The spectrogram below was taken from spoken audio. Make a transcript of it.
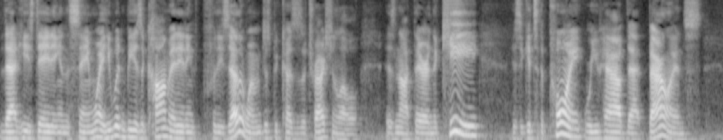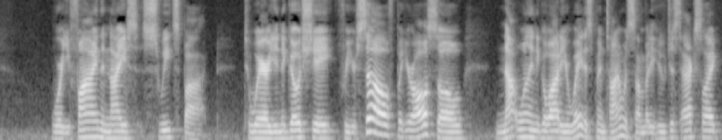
that he's dating in the same way. He wouldn't be as accommodating for these other women just because his attraction level is not there. And the key is to get to the point where you have that balance where you find the nice sweet spot to where you negotiate for yourself, but you're also not willing to go out of your way to spend time with somebody who just acts like,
